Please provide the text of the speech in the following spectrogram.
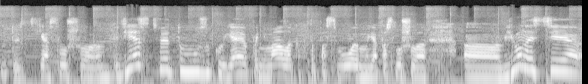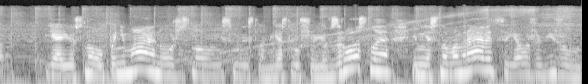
Ну, то есть я слушала в детстве эту музыку, я ее понимала как-то по-своему. Я послушала э, в юности, я ее снова понимаю, но уже с новыми смыслами. Я слушаю ее взрослая, и мне снова нравится, я уже вижу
